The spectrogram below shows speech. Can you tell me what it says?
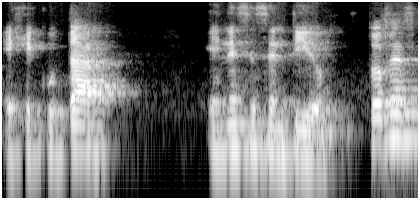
ejecutar en ese sentido. Entonces,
